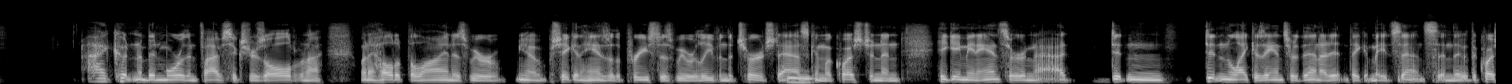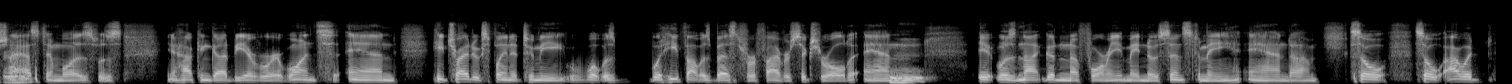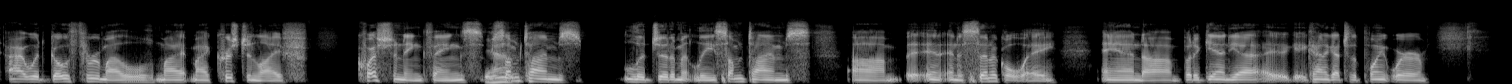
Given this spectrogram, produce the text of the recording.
I couldn't have been more than five, six years old when I when I held up the line as we were, you know, shaking hands with the priest as we were leaving the church to ask mm-hmm. him a question, and he gave me an answer, and I didn't didn't like his answer then. I didn't think it made sense. And the the question right. I asked him was was, you know, how can God be everywhere at once? And he tried to explain it to me what was what he thought was best for a five or six year old, and. Mm it was not good enough for me. It made no sense to me, and um, so so I would I would go through my my my Christian life questioning things, yeah. sometimes legitimately, sometimes um, in, in, a cynical way, and uh, but again, yeah, it, it kind of got to the point where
